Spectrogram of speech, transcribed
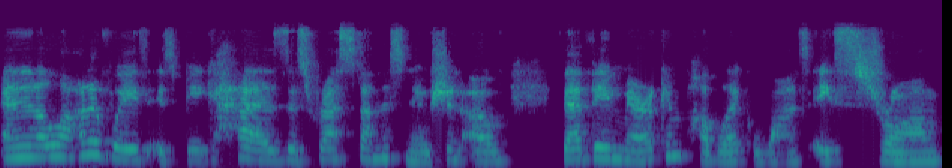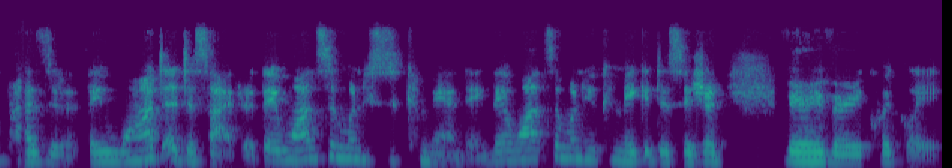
And in a lot of ways, it's because this rests on this notion of that the American public wants a strong president. They want a decider. They want someone who's commanding. They want someone who can make a decision very, very quickly.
